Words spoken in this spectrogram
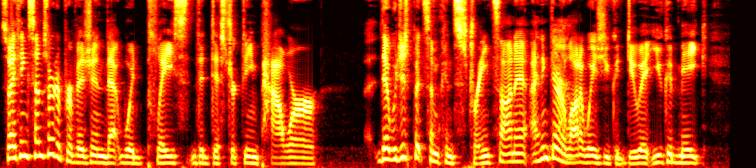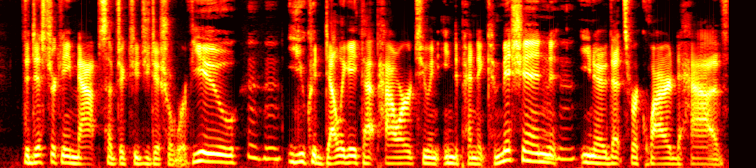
So I think some sort of provision that would place the districting power that would just put some constraints on it. I think there are a lot of ways you could do it. You could make the districting map subject to judicial review. You could delegate that power to an independent commission, you know, that's required to have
